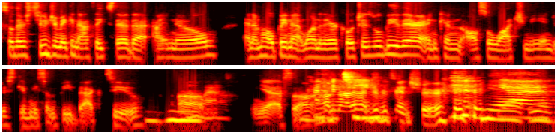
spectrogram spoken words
so there's two Jamaican athletes there that I know and I'm hoping that one of their coaches will be there and can also watch me and just give me some feedback too. Mm-hmm. Um, wow. Yeah, so kind I'm not 100 percent sure. yeah, yeah, yeah,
